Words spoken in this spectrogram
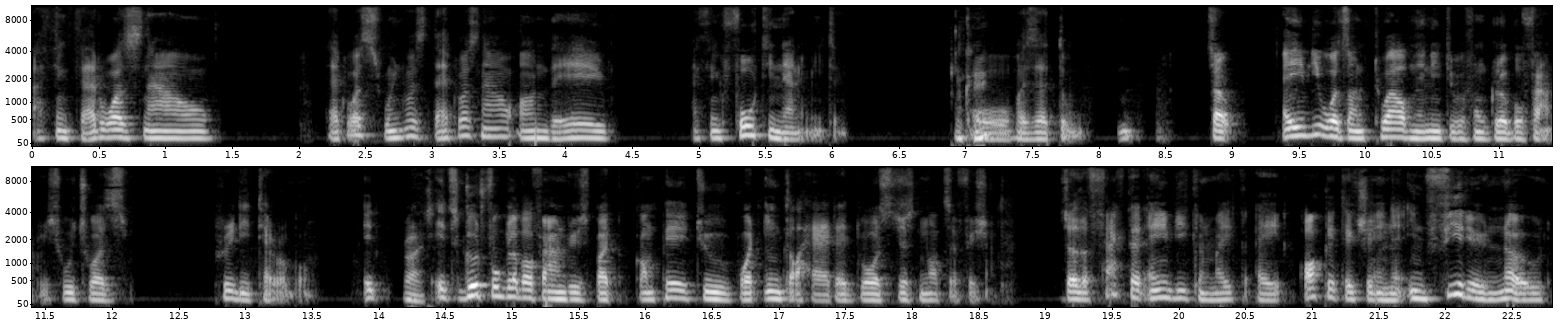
I think that was now that was when was that was now on their I think 14 nanometer. Okay. Or was that the so AMD was on 12 nanometer from Global Foundries, which was pretty terrible. It right. it's good for Global Foundries, but compared to what Intel had, it was just not sufficient. So the fact that AMD can make a architecture in an inferior node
